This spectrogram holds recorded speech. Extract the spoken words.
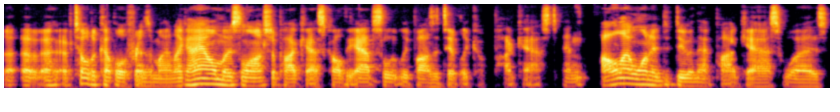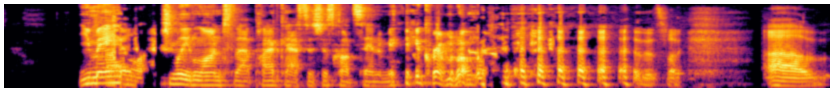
uh, I've told a couple of friends of mine, like I almost launched a podcast called the Absolutely Positively Podcast, and all I wanted to do in that podcast was You may have Silent. actually launched that podcast. It's just called Santa Media Criminal. That's funny. um,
